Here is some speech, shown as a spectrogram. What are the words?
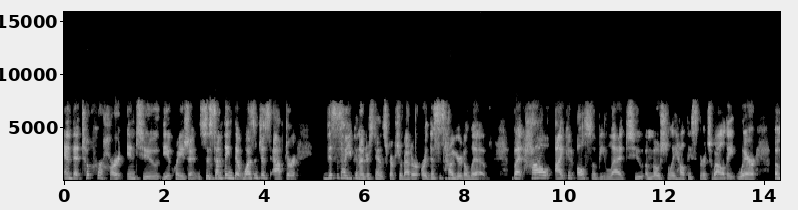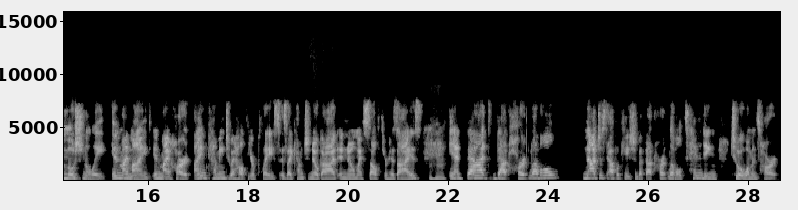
and that took her heart into the equation. So mm-hmm. something that wasn't just after this is how you can understand scripture better, or this is how you're to live, but how I could also be led to emotionally healthy spirituality, where emotionally, in my mind, in my heart, I am coming to a healthier place as I come to know God and know myself through his eyes. Mm-hmm. And that, that heart level, not just application, but that heart level tending to a woman's heart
